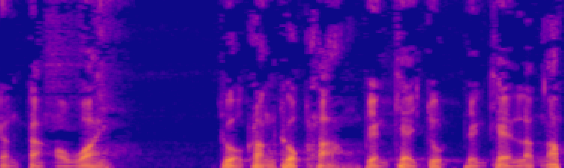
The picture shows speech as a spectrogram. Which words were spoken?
ต่าง ๆ เอาไว้ ชั่วครั้งชั่วคราว เพียงแค่จุด เพียงแค่ระงับ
